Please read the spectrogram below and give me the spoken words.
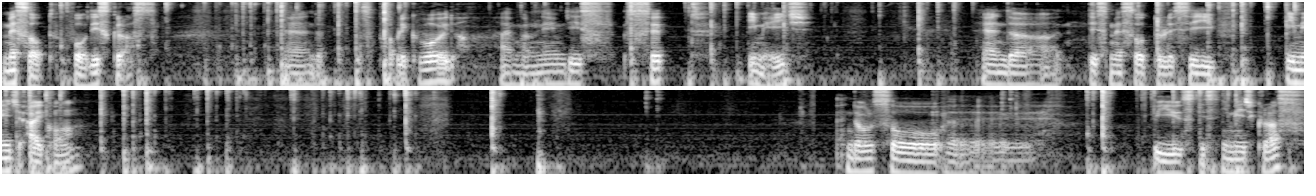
method for this class and public void I'm gonna name this set image. And uh, this method to receive image icon. And also uh, we use this image class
